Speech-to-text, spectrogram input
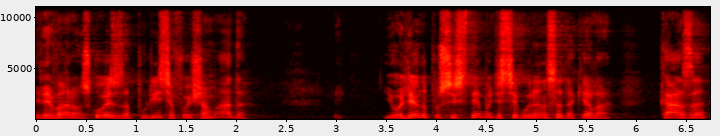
e levaram as coisas, a polícia foi chamada. E olhando para o sistema de segurança daquela casa,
